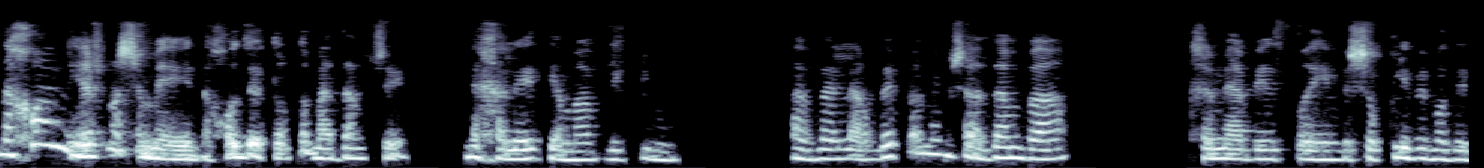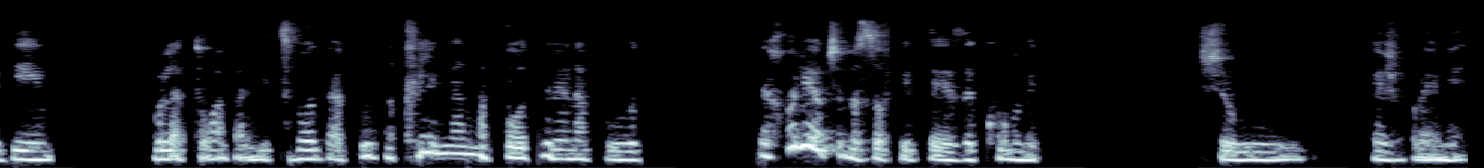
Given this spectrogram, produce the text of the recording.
נכון, יש מה שמ... נכון, זה יותר טוב מאדם ש... נכלה את ימיו בלי. אבל הרבה פעמים כשאדם בא, אחרי מאה ועשרים, ושוקלים ומודדים, כל התורה והמצוות והכול, מתחילים לנפות ולנפות. יכול להיות שבסוף יצא איזה קומץ שהוא, יש בו אמת.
